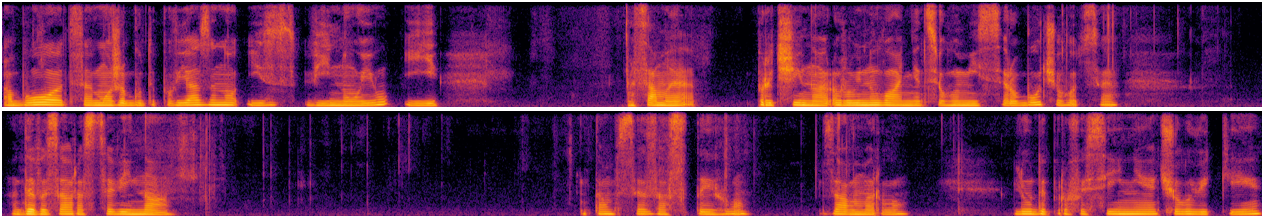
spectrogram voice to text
Або це може бути пов'язано із війною, і саме причина руйнування цього місця робочого це де ви зараз, це війна. Там все застигло. завмерло. Люди професійні, чоловіки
